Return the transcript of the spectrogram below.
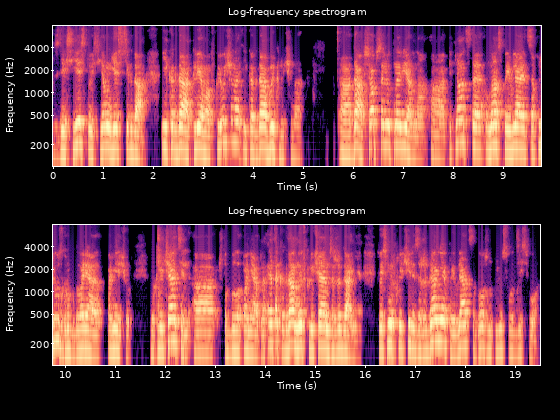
здесь есть, то есть он есть всегда. И когда клемма включена, и когда выключена. А, да, все абсолютно верно. А 15 у нас появляется плюс, грубо говоря, помечу выключатель, а, чтобы было понятно, это когда мы включаем зажигание. То есть мы включили зажигание, появляться должен плюс вот здесь вот.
